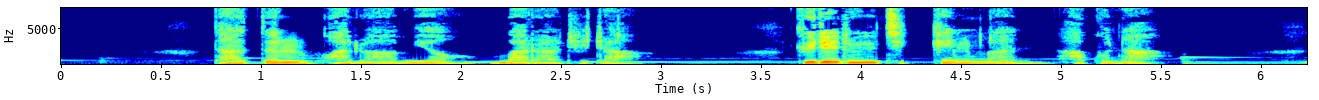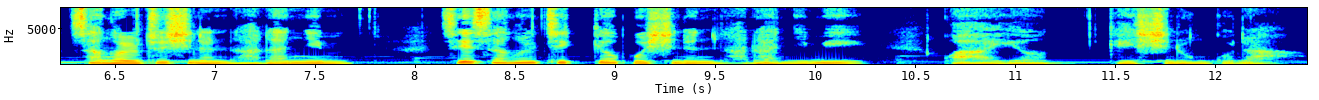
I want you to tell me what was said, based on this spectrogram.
다들 환호하며 말하리라. 규례를 지킬만 하구나. 상을 주시는 하나님, 세상을 지켜보시는 하나님이 과연 계시는구나.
